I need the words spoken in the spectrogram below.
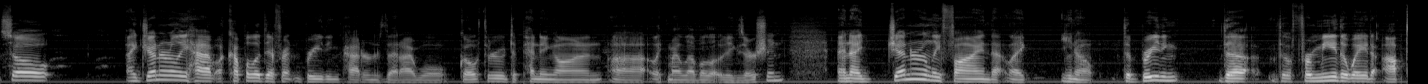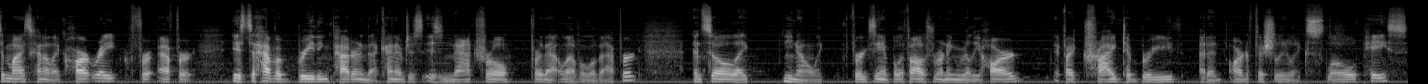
So I generally have a couple of different breathing patterns that I will go through depending on uh, like my level of exertion, and I generally find that like you know the breathing the the for me the way to optimize kind of like heart rate for effort is to have a breathing pattern that kind of just is natural for that level of effort, and so like you know like for example if I was running really hard if I tried to breathe at an artificially like slow pace,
